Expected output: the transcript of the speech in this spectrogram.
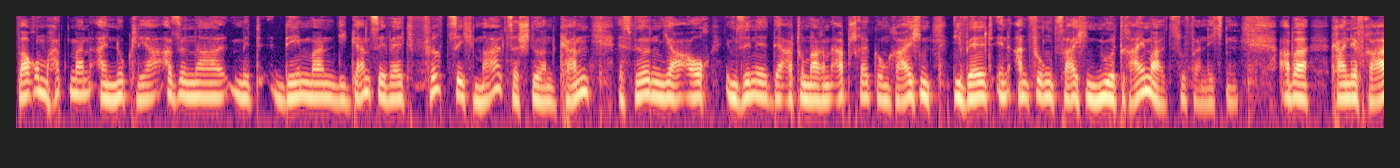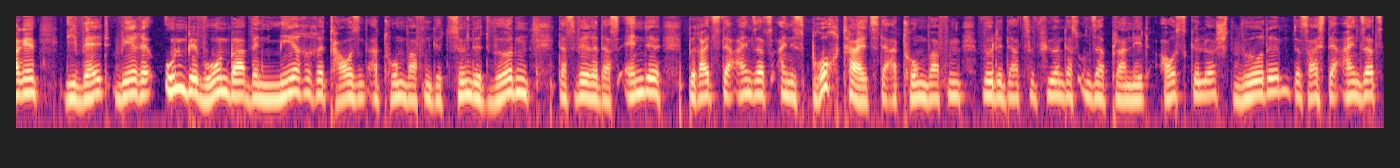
warum hat man ein Nukleararsenal Arsenal, mit dem man die ganze Welt 40 Mal zerstören kann. Es würden ja auch im Sinne der atomaren Abschreckung reichen, die Welt in Anführungszeichen nur dreimal zu vernichten. Aber keine Frage, die Welt wäre unbewohnbar, wenn mehrere tausend Atomwaffen gezündet würden. Das wäre das Ende. Bereits der Einsatz eines Bruchteils der Atomwaffen würde dazu führen, dass unser Planet ausgelöscht würde. Das heißt, der Einsatz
